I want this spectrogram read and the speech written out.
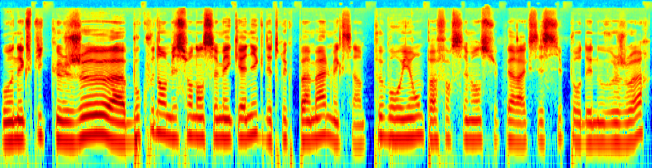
où on explique que le jeu a beaucoup d'ambition dans ses mécaniques, des trucs pas mal mais que c'est un peu brouillon, pas forcément super accessible pour des nouveaux joueurs.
